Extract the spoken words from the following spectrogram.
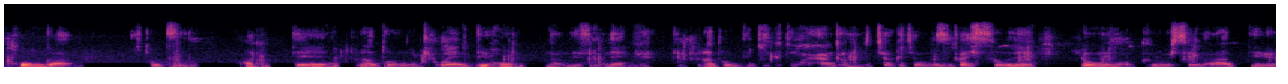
本が一つあって、プラトンの共演っていう本なんですよね。でプラトンって聞くとなんかむちゃくちゃ難しそうで、読むの苦労しそうだなっていう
